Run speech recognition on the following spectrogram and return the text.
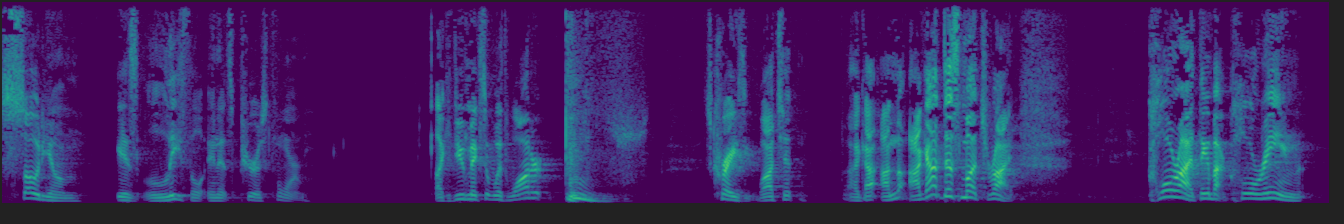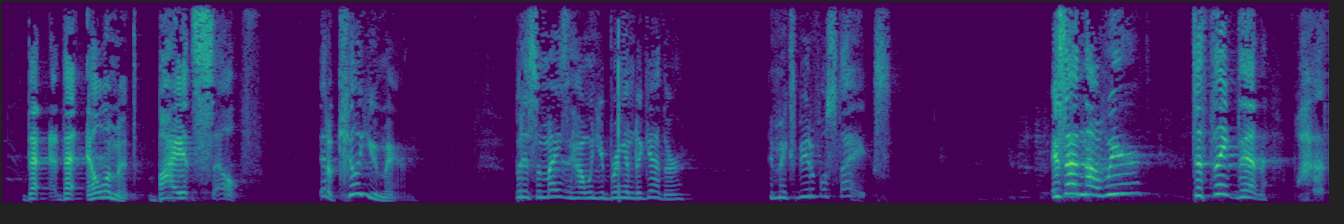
Sodium is lethal in its purest form. Like if you mix it with water, it's crazy. Watch it. I got, I got this much right. Chloride, think about chlorine, that, that element by itself, it'll kill you, man. But it's amazing how when you bring them together, it makes beautiful steaks. Is that not weird? To think that, what?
